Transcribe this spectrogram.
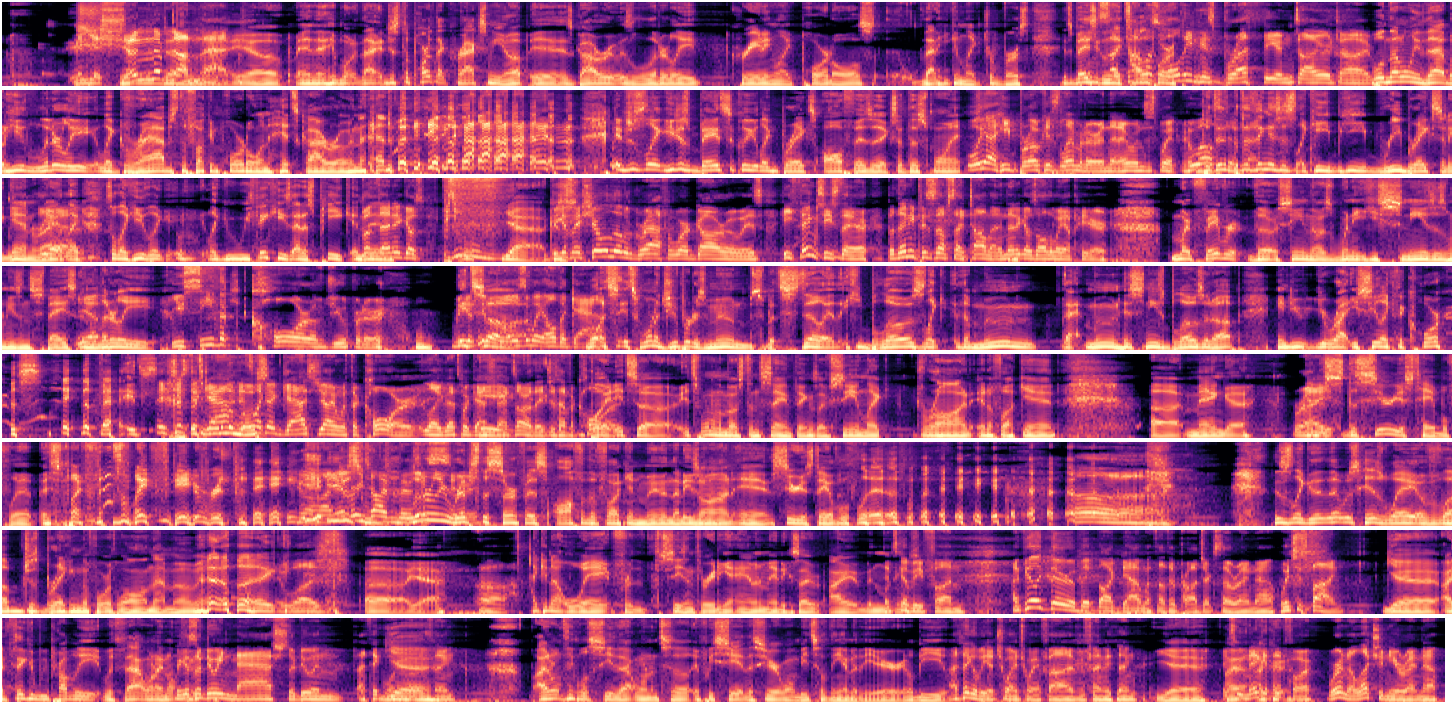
and you shouldn't have done that." Yo, and then, that, just the part that cracks me up is Garou is literally creating like portals that he can like traverse. It's basically like Saitama's teleport. holding his breath the entire time. well, not only that, but he literally like grabs the fucking portal and hits Garou in the head with it. just like he just basically like breaks all physics at this point. Well, yeah, he broke his limiter, and then everyone just went, "Who But, else?" the, but the thing is, is like he he re-breaks it again, right? Yeah. Like so, like he like like we think he's at his peak, and but then, then it goes yeah, because they show a little graph of where Garou is. He thinks he's there, but then he pisses off Saitama, and then it goes all the way up here. My favorite though scene though is when he, he sneezes when he's in space and Yep. literally You see the core of Jupiter because It's, it uh, blows away all the gas. well it's it's one of Jupiter's moons but still it, he blows like the moon that moon his sneeze blows it up and you you're right you see like the chorus like the back it's it's just a gas. It's like a gas giant with a core. Like that's what gas giants are. They just have a core. but it's uh it's one of the most insane things I've seen like drawn in a fucking uh manga right. the, the serious table flip is my that's my favorite thing. God, he just literally rips the surface off of the fucking moon that he's on and serious table flip. This is like that was his way of uh, just breaking the fourth wall in that moment. like, it was. uh, yeah. Uh, I cannot wait for season three to get animated because I I've been looking. it's gonna be fun. I feel like they're a bit bogged down with other projects though right now, which is fine yeah, I think we probably with that one. I don't because they're doing Mash. They're doing I think one Yeah. other thing. I don't think we'll see that one until if we see it this year. It won't be till the end of the year. It'll be I think it'll be a 2025 if anything. yeah. If I, we make I it that could- far, we're in election year right now.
